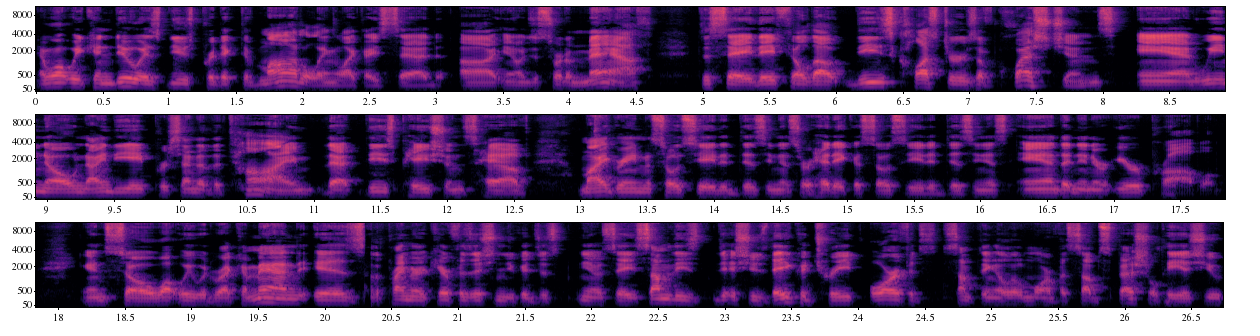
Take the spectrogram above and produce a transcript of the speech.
And what we can do is use predictive modeling, like I said, uh, you know, just sort of math to say they filled out these clusters of questions. And we know 98% of the time that these patients have migraine associated dizziness or headache associated dizziness and an inner ear problem. And so what we would recommend is the primary care physician, you could just, you know, say some of these issues they could treat, or if it's something a little more of a subspecialty issue,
